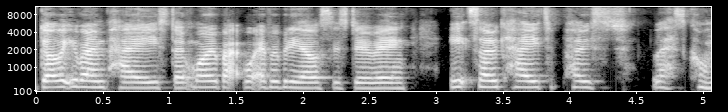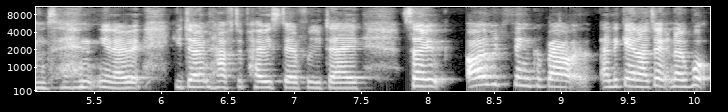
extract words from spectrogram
go at your own pace, don't worry about what everybody else is doing. It's okay to post less content you know you don't have to post every day. So i would think about and again i don't know what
